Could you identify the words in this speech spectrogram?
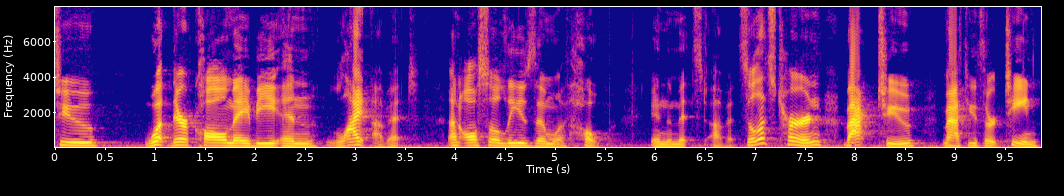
to what their call may be in light of it, and also leaves them with hope in the midst of it. So let's turn back to Matthew 13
